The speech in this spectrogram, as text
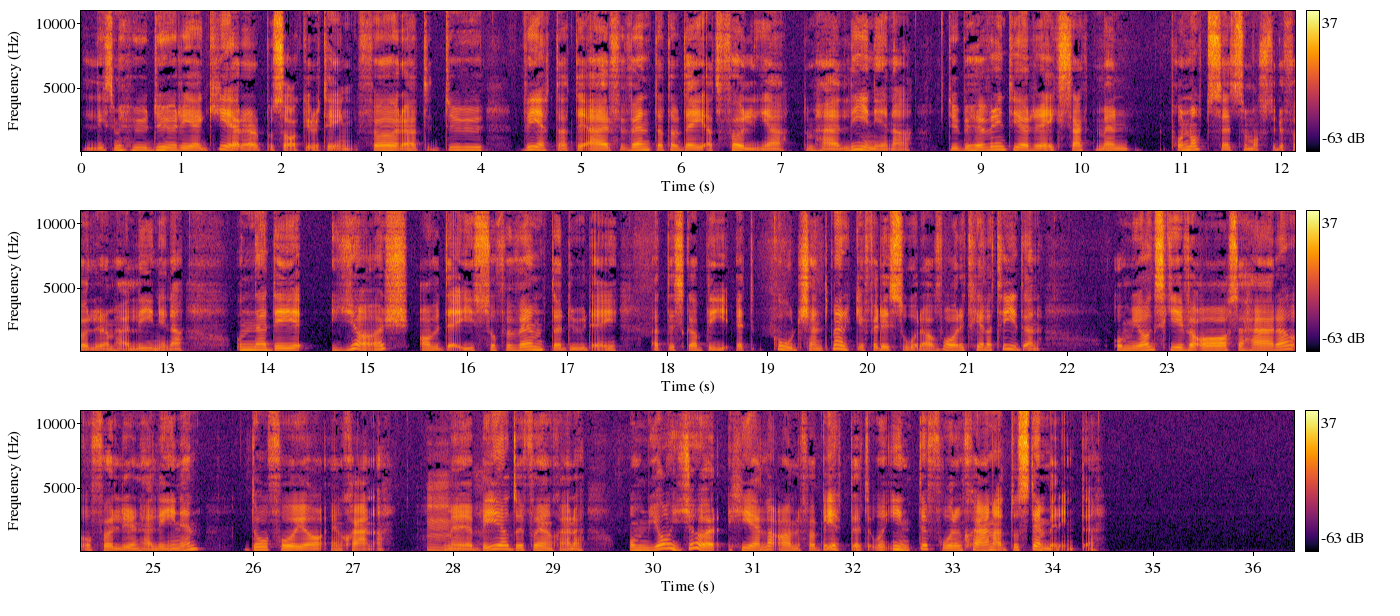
liksom hur du reagerar på saker och ting. För att du vet att det är förväntat av dig att följa de här linjerna. Du behöver inte göra det exakt, men på något sätt så måste du följa de här linjerna. Och när det görs av dig så förväntar du dig att det ska bli ett godkänt märke, för det är så det har varit hela tiden. Om jag skriver A så här och följer den här linjen, då får jag en stjärna. Mm. Med B, då får jag en stjärna. Om jag gör hela alfabetet och inte får en stjärna, då stämmer det inte.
